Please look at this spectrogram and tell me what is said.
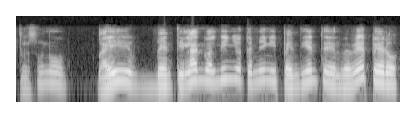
pues uno ahí ventilando al niño también y pendiente del bebé, pero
